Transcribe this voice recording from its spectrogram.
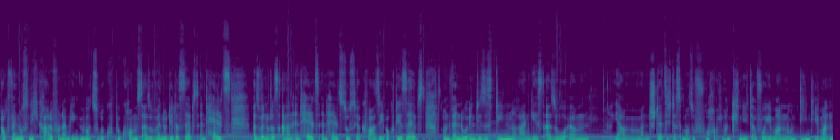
auch wenn du es nicht gerade von deinem Gegenüber zurückbekommst, bekommst. Also wenn du dir das selbst enthältst, also wenn du das anderen enthältst, enthältst du es ja quasi auch dir selbst. Und wenn du in dieses Dienen reingehst, also ähm, ja, man stellt sich das immer so vor, man kniet da vor jemanden und dient jemanden.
